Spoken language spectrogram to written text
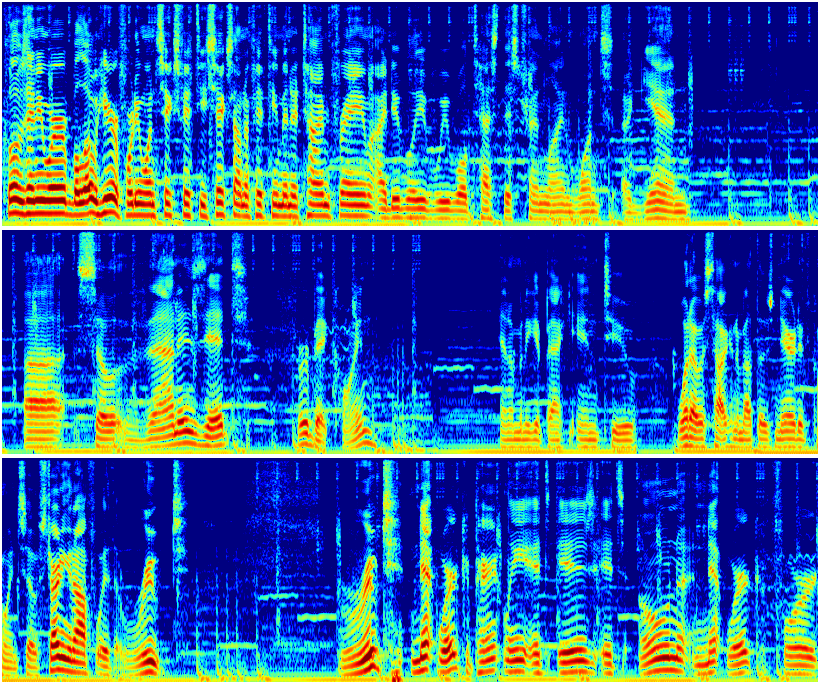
Close anywhere below here, 41,656 on a 15 minute time frame. I do believe we will test this trend line once again. Uh, so that is it for Bitcoin. And I'm going to get back into what I was talking about, those narrative coins. So starting it off with Root. Root Network, apparently it is its own network for,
